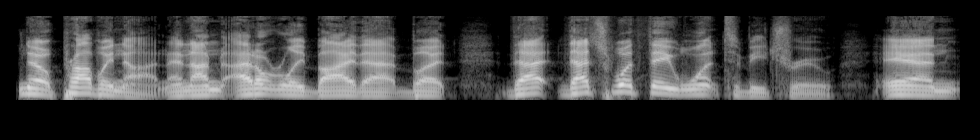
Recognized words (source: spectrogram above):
No, probably not. And I'm, I don't really buy that, but that that's what they want to be true. And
